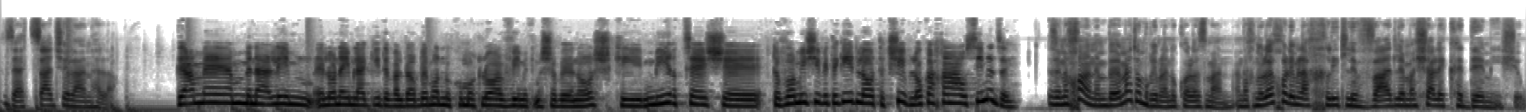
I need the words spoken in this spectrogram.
זה הצד של ההנהלה. גם uh, מנהלים, uh, לא נעים להגיד, אבל בהרבה מאוד מקומות לא אוהבים את משאבי אנוש, כי מי ירצה שתבוא מישהי ותגיד לו, תקשיב, לא ככה עושים את זה. זה נכון, הם באמת אומרים לנו כל הזמן. אנחנו לא יכולים להחליט לבד, למשל, לקדם מישהו.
